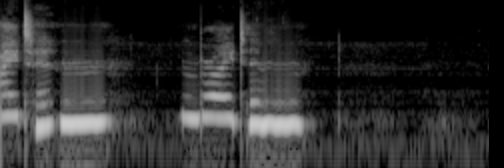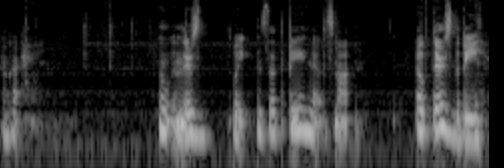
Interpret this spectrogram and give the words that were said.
Brighton. Brighton. Okay. Oh, and there's, wait, is that the bee? No, it's not. Oh, there's the bee.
